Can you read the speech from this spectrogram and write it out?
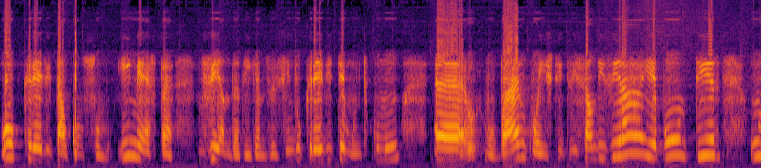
ou crédito ao consumo. E nesta venda, digamos assim, do crédito é muito comum uh, o banco, a instituição dizer ah, é bom ter um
